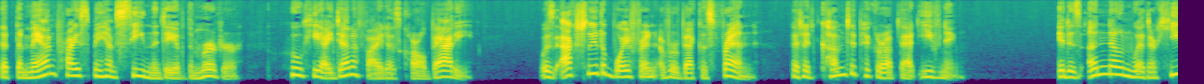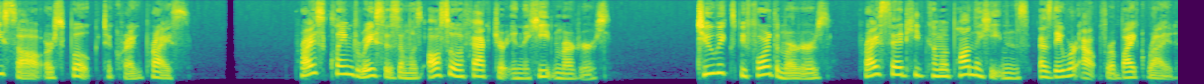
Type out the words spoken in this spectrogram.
that the man Price may have seen the day of the murder who he identified as Carl Batty, was actually the boyfriend of Rebecca's friend that had come to pick her up that evening. It is unknown whether he saw or spoke to Craig Price. Price claimed racism was also a factor in the Heaton murders. Two weeks before the murders, Price said he'd come upon the Heatons as they were out for a bike ride.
